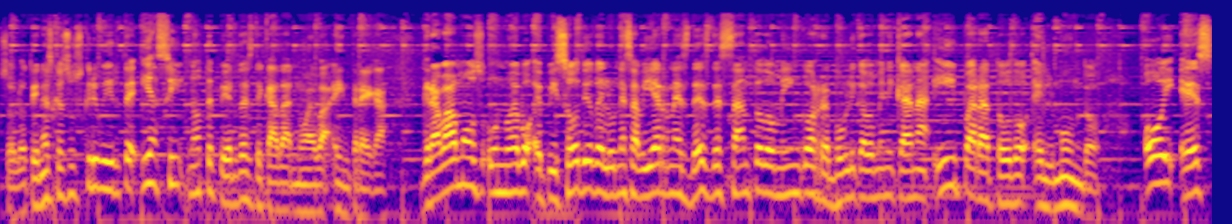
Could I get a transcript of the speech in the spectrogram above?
solo tienes que suscribirte y así no te pierdes de cada nueva entrega. Grabamos un nuevo episodio de lunes a viernes desde Santo Domingo, República Dominicana y para todo el mundo. Hoy es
